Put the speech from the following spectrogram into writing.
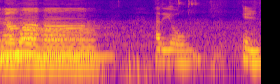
नमः। हरि ओम। एंड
